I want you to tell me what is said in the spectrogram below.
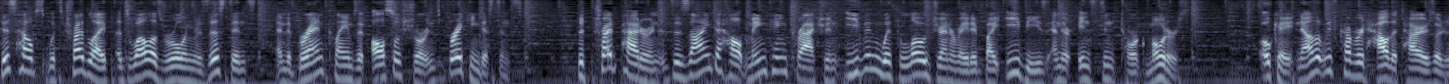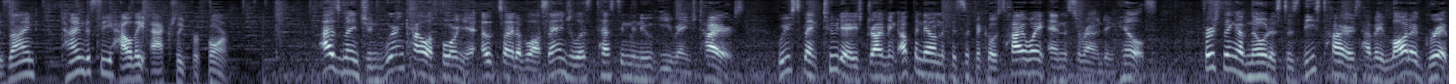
This helps with tread life as well as rolling resistance, and the brand claims it also shortens braking distance. The tread pattern is designed to help maintain traction even with load generated by EVs and their instant torque motors. Okay, now that we've covered how the tires are designed, time to see how they actually perform. As mentioned, we're in California outside of Los Angeles testing the new E-Range tires. We've spent two days driving up and down the Pacific Coast Highway and the surrounding hills. First thing I've noticed is these tires have a lot of grip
